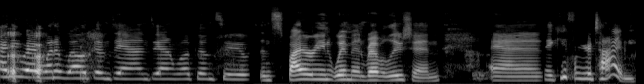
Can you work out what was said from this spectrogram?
anyway, I want to welcome Dan. Dan, welcome to Inspiring Women Revolution, and thank you for your time.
